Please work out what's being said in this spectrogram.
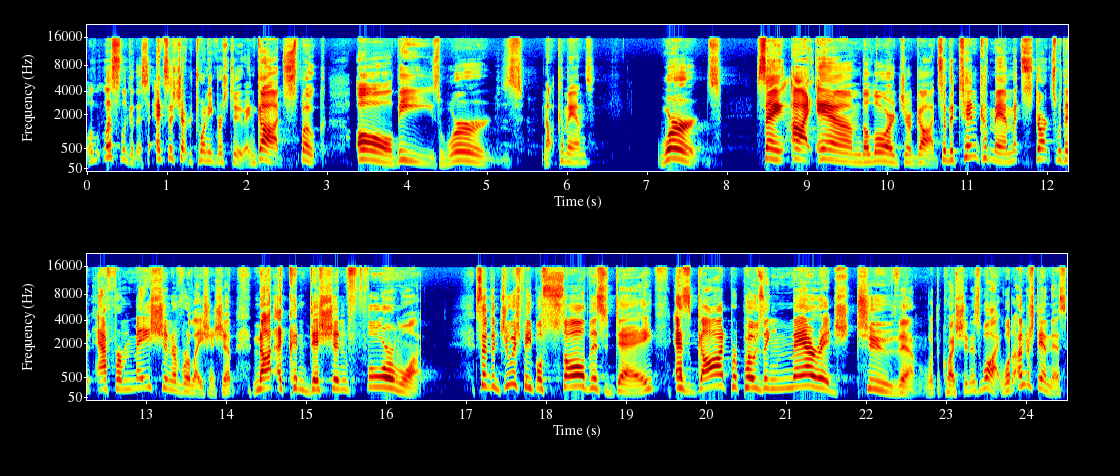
Well, let's look at this. Exodus chapter 20, verse 2. And God spoke all these words, not commands, words saying, I am the Lord your God. So the Ten Commandments starts with an affirmation of relationship, not a condition for one. So the Jewish people saw this day as God proposing marriage to them. What the question is why? Well, to understand this,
